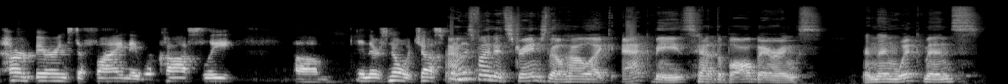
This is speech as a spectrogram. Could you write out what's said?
hard bearings to find. They were costly. Um, and there's no adjustment. I always find it strange though how like Acme's had the ball bearings, and then Wickman's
